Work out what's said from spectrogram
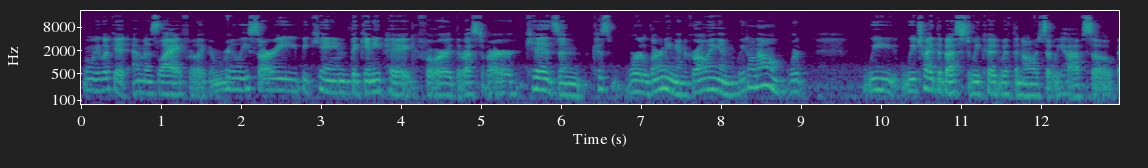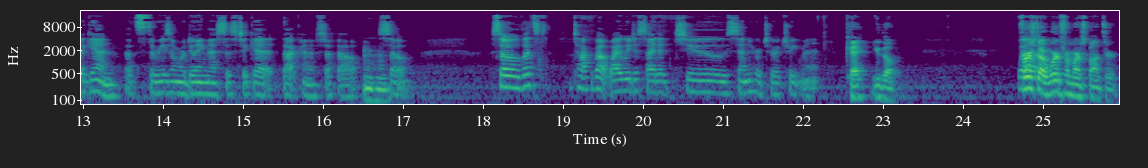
when we look at Emma's life, we're like, I'm really sorry you became the guinea pig for the rest of our kids, and because we're learning and growing, and we don't know, we're we we tried the best we could with the knowledge that we have. So again, that's the reason we're doing this is to get that kind of stuff out. Mm-hmm. So so let's talk about why we decided to send her to a treatment. Okay, you go. Well- First, our word from our sponsor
